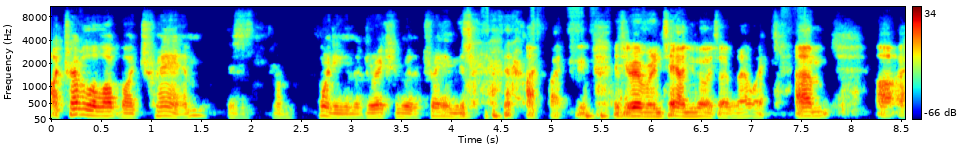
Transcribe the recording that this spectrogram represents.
I travel a lot by tram. I'm pointing in the direction where the tram is. if you're ever in town, you know it's over that way. Um, uh,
